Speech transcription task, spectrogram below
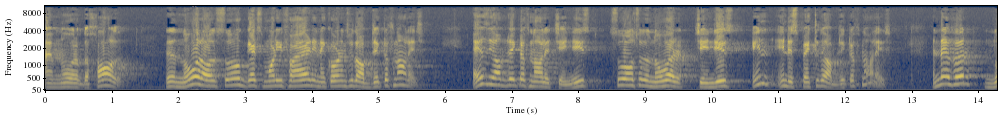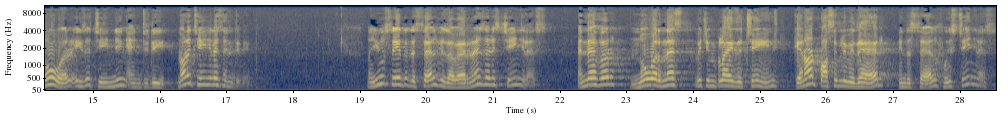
I am knower of the hall, the knower also gets modified in accordance with the object of knowledge. As the object of knowledge changes, so also the knower changes in, in respect to the object of knowledge. And therefore, knower is a changing entity, not a changeless entity. Now you say that the self is awareness that is changeless. And therefore, knowerness, which implies a change, cannot possibly be there in the self who is changeless.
